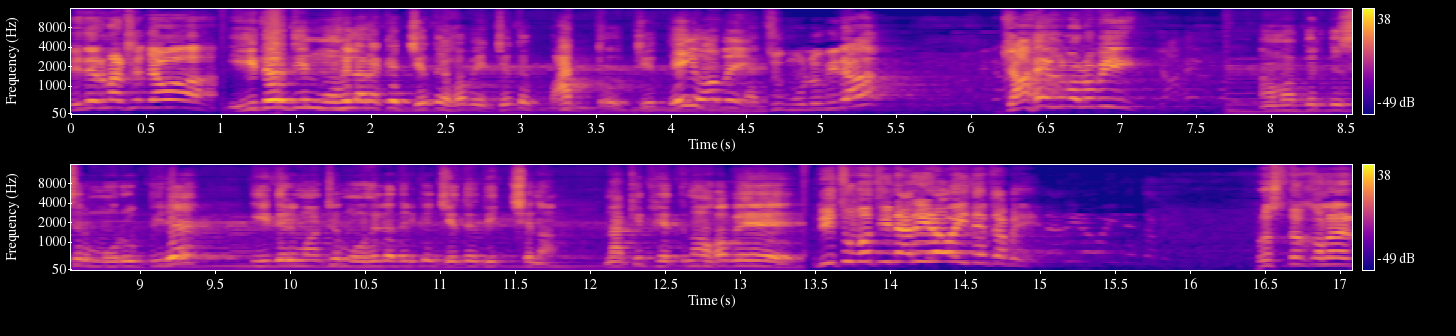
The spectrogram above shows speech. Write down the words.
ঈদের মাঠে যাওয়া। ঈদের দিন মহিলারাকে যেতে হবে যেতে বাধ্য যেতেই হবে। কিছু মৌলবীরা জাহেল মৌলবী। আমাদের দেশের মুরব্বীরা ঈদের মাঠে মহিলাদেরকে যেতে দিচ্ছে না নাকি ফেতনা হবে? ঋতুবতী নারীরাও ঈদে যাবে। প্রশ্ন করার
